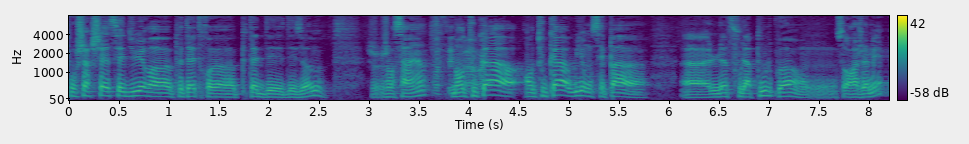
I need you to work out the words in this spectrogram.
pour chercher à séduire peut-être, peut-être des, hommes. J'en sais rien. Mais en tout cas, en tout cas, oui, on sait pas l'œuf ou la poule, quoi. On saura jamais.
